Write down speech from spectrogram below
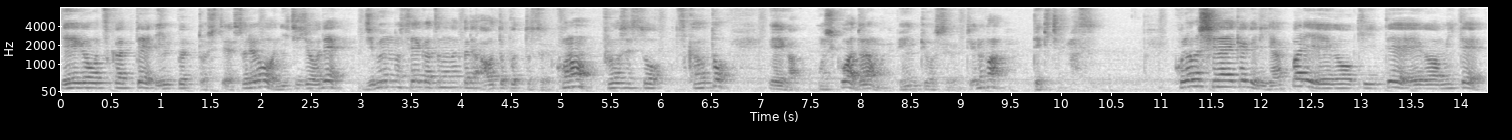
映画を使ってインプットしてそれを日常で自分の生活の中でアウトプットするこのプロセスを使うと映画もしくはドラマで勉強するっていうのができちゃいます。これをしない限りやっぱり映画を聴いて映画を見て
